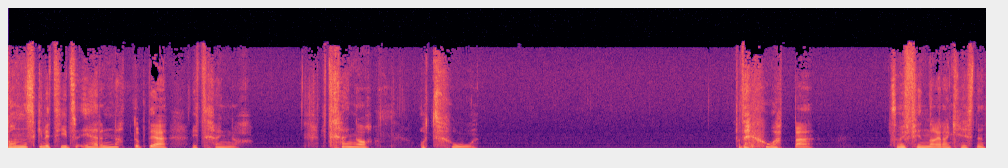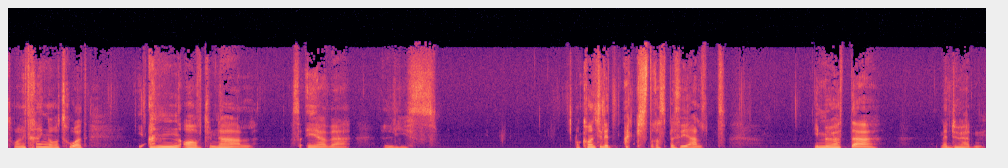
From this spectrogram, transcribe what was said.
vanskelig tid så er det nettopp det vi trenger. Vi trenger å tro For det håpet som vi finner i den kristne troen. Vi trenger å tro at i enden av tunnelen så er det lys. Og kanskje litt ekstra spesielt i møte med døden.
